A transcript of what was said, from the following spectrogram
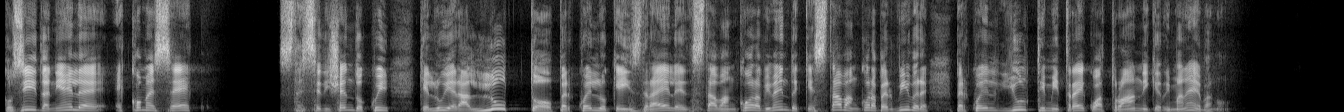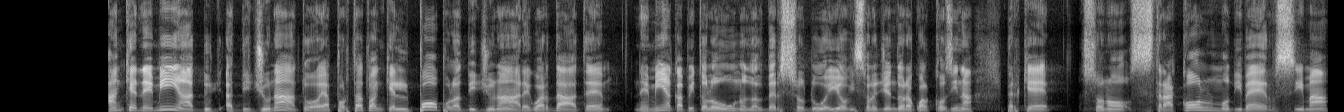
Così Daniele è come se stesse dicendo qui che lui era a lutto per quello che Israele stava ancora vivendo e che stava ancora per vivere per quegli ultimi 3-4 anni che rimanevano. Anche Nemia ha digiunato e ha portato anche il popolo a digiunare. Guardate, Nemia capitolo 1 dal verso 2, io vi sto leggendo ora qualcosina perché sono stracolmo di versi, ma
